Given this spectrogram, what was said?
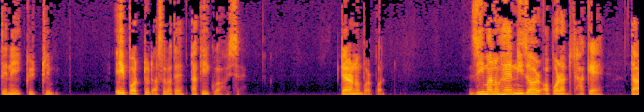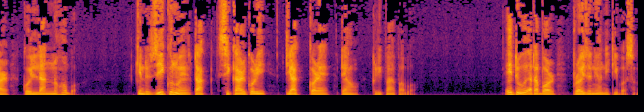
তেনেই কৃত্ৰিম। এই পদটোত আচলতে তাকেই কোৱা হৈছে। তেৰ নম্বৰ পদ। যি মানুহে নিজৰ অপৰাধ ঢাকে তাৰ কল্যাণ নহ'ব। কিন্তু যিকোনোৱে তাক স্বীকাৰ কৰি ত্যাগ কৰে তেওঁ কৃপা পাব। এইটো এটা বৰ প্ৰয়োজনীয় নীতিবচন।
